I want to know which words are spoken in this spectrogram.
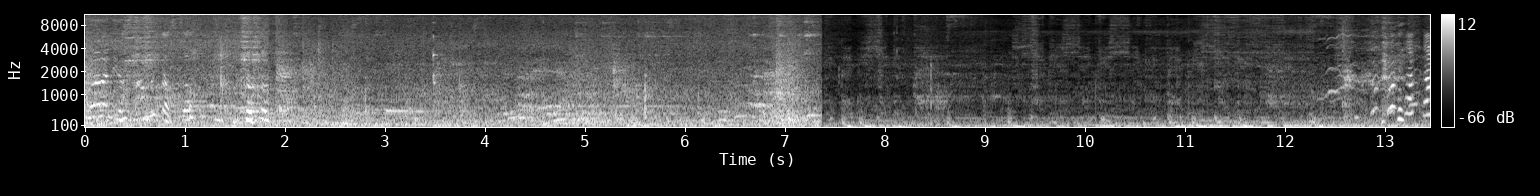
소연이가 쌈을 쌌어?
